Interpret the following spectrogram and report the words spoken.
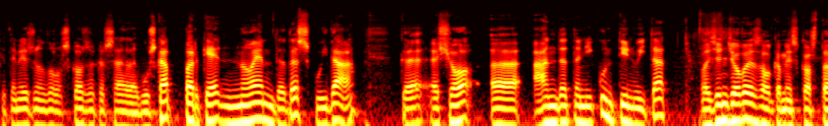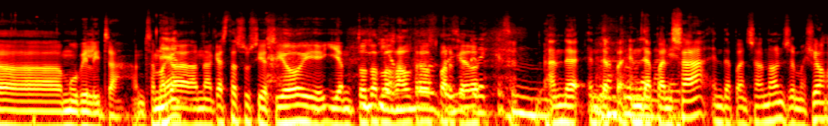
que també és una de les coses que s'ha de buscar, perquè no hem de descuidar que això eh, han de tenir continuïtat. La gent jove és el que més costa mobilitzar. Em sembla Eh? que en aquesta associació i, i en totes I les amb altres... moltes, perquè un... hem de, hem de, hem de pensar, hem de pensar doncs, en això,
